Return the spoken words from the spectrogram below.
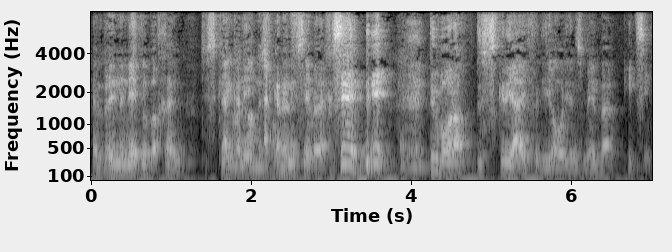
en Brendan net weer begin, Toe skree ek kan nie ek kan nou nie sê wat hy gesê het nie. toe word daar toe skree hy vir die audience member ietsie.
